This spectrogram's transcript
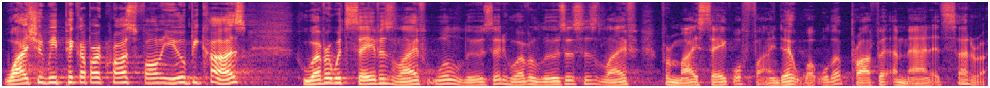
Why should we pick up our cross, follow you? Because Whoever would save his life will lose it. Whoever loses his life for my sake will find it. What will it profit a man, etc.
